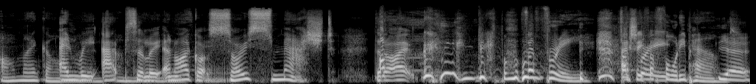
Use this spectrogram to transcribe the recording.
Oh my God. And we absolutely and I got so smashed that I for free. Actually, for £40. Yeah,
